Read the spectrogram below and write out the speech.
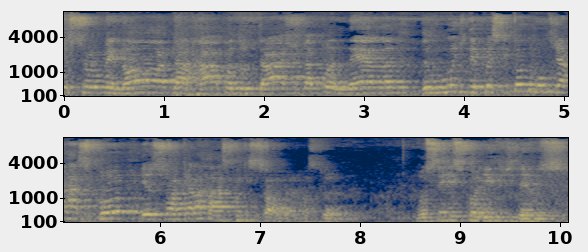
Eu sou o menor da rapa, do tacho, da panela, do mude. Depois que todo mundo já raspou, eu sou aquela raspa que sobra, pastor. Você é escolhido de Deus.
